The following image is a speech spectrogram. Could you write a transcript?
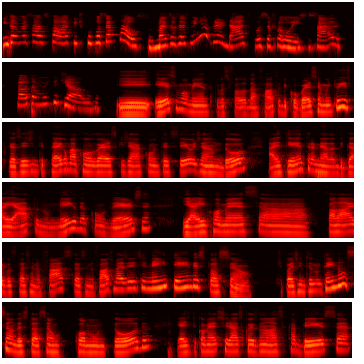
Então é mais fácil falar que, tipo, você é falso. Mas às vezes nem é verdade que você falou isso, sabe? Falta muito diálogo. E esse momento que você falou da falta de conversa é muito isso, porque às vezes a gente pega uma conversa que já aconteceu, já andou, a gente entra nela de gaiato no meio da conversa, e aí começa a falar, ai, você tá sendo falso, você tá sendo falso, mas a gente nem entende a situação. Tipo, a gente não tem noção da situação como um todo, e a gente começa a tirar as coisas da nossa cabeça,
